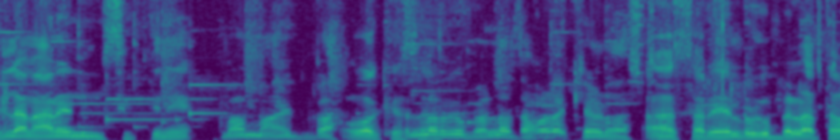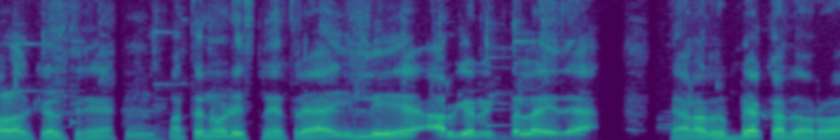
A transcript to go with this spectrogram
ಇಲ್ಲ ನಾನೇ ನಿಮ್ಗೆ ಸಿಗ್ತೀನಿ. ಓಕೆ ಸರ್ ಎಲ್ಲರಿಗೂ ಬೆಲ್ಲ ಹಾಂ ಸರ್ ಎಲ್ರಿಗೂ ಬೆಲ್ಲ ತಗೊಳಕ್ ಹೇಳ್ತೀನಿ ಮತ್ತೆ ನೋಡಿ ಸ್ನೇಹಿತರೆ ಇಲ್ಲಿ ಆರ್ಗ್ಯಾನಿಕ್ ಬೆಲ್ಲ ಇದೆ. ಯಾರಾದರೂ ಬೇಕಾದವರು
